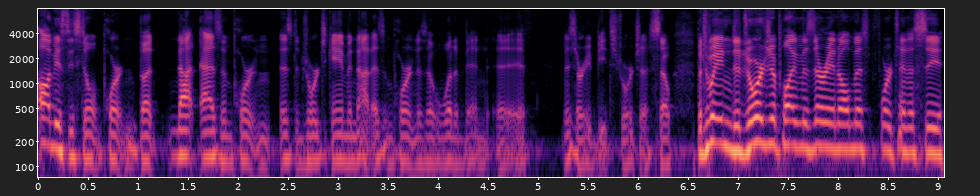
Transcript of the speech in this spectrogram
obviously still important, but not as important as the Georgia game, and not as important as it would have been if Missouri beats Georgia. So between the Georgia playing Missouri and Ole Miss before Tennessee,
